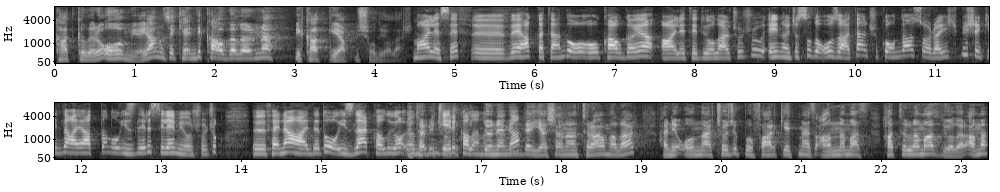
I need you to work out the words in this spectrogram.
katkıları olmuyor. Yalnızca kendi kavgalarına bir katkı yapmış oluyorlar. Maalesef e, ve hakikaten de o, o kavgaya alet ediyorlar çocuğu. En acısı da o zaten çünkü ondan sonra hiçbir şekilde hayattan o izleri silemiyor çocuk. E, fena halde de o izler kalıyor E ömrünün tabii geri kalanında döneminde da. yaşanan travmalar hani onlar çocuk bu fark etmez, anlamaz, hatırlamaz diyorlar ama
